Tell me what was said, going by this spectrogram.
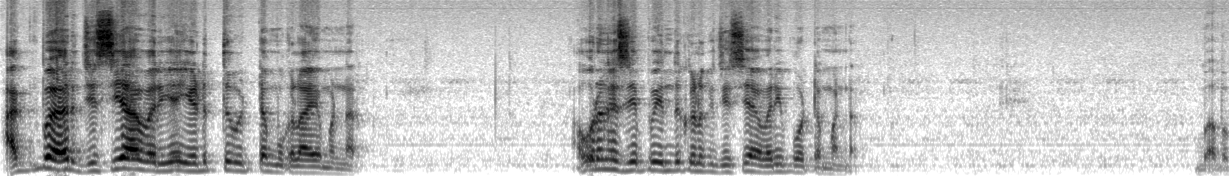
அக்பர் ஜிஸ்யா வரியை எடுத்து விட்ட முகலாய மன்னர். அவுரங்கசீப்பு இந்துக்களுக்கு ஜிஸ்யா வரி போட்ட மன்னர். பா-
